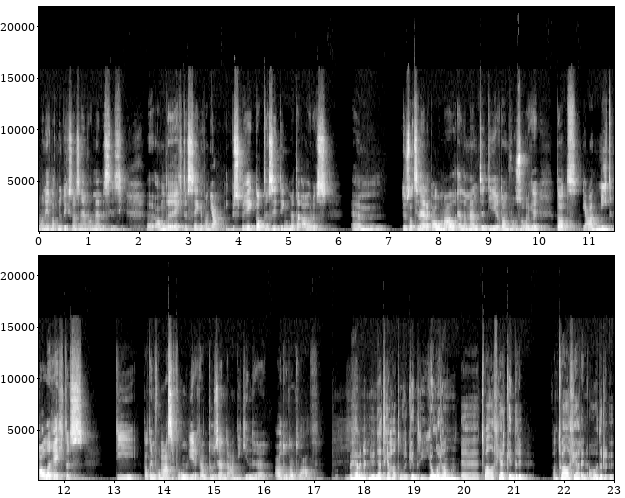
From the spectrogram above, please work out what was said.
wanneer dat nuttig zou zijn voor mijn beslissing. Uh, andere rechters zeggen van ja, ik bespreek dat ter zitting met de ouders. Um, dus dat zijn eigenlijk allemaal elementen die er dan voor zorgen dat ja, niet alle rechters die dat informatieformulier gaan toezenden aan die kinderen ouder dan 12. We hebben het nu net gehad over kinderen jonger dan uh, 12 jaar, kinderen van 12 jaar en ouder.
